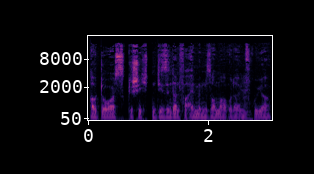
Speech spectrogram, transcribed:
Outdoors-Geschichten, die sind dann vor allem im Sommer oder im mhm. Frühjahr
